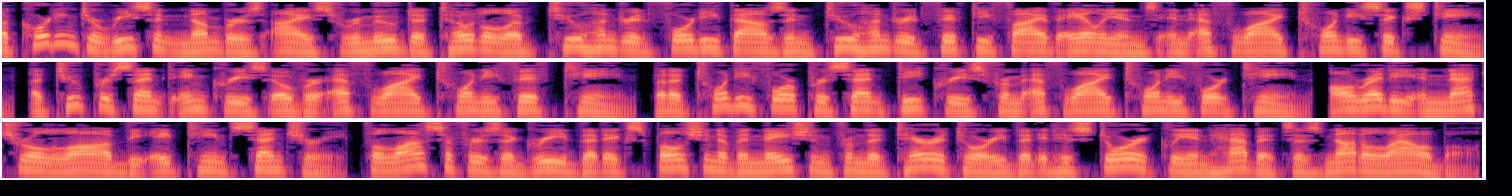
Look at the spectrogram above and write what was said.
According to recent numbers ICE removed a total of 240,255 aliens in FY 2016, a 2% increase over FY 2015, but a 24% decrease from FY 2014. Already in natural law of the 18th century, philosophers agreed that expulsion of a nation from the territory that it historically inhabits is not allowable.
